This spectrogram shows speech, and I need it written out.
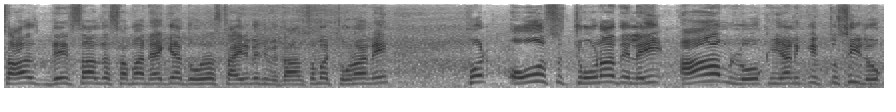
ਸਾਲ ਡੇਢ ਸਾਲ ਦਾ ਸਮਾਂ ਰਹਿ ਗਿਆ 2027 ਵਿੱਚ ਵਿਧਾਨ ਸਭਾ ਚੋਣਾਂ ਨੇ। ਹੁਣ ਉਸ ਚੋਣਾਂ ਦੇ ਲਈ ਆਮ ਲੋਕ, ਯਾਨੀ ਕਿ ਤੁਸੀਂ ਲੋਕ,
